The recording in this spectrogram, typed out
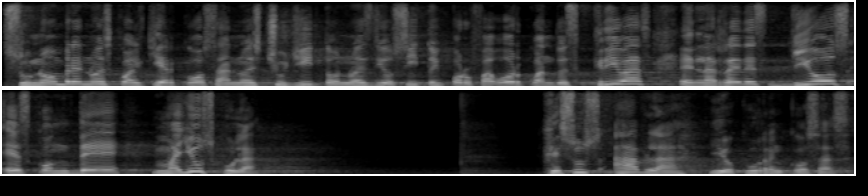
Su nombre no es cualquier cosa, no es chullito, no es diosito. Y por favor, cuando escribas en las redes, Dios es con D mayúscula. Jesús habla y ocurren cosas.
